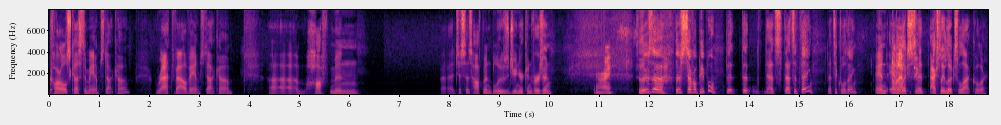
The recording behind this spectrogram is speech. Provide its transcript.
carlscustomamps.com, ratvalveamps.com, um, Hoffman uh, it just says Hoffman Blues Junior conversion. All right. So there's a there's several people that, that that's that's a thing. That's a cool thing. And and it looks to- it actually looks a lot cooler.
